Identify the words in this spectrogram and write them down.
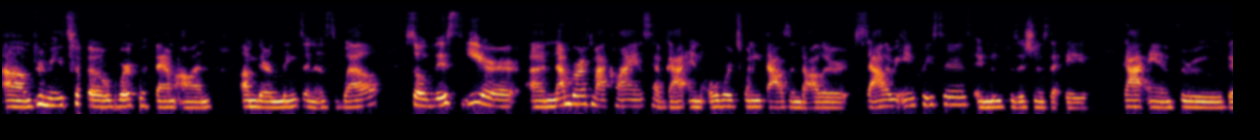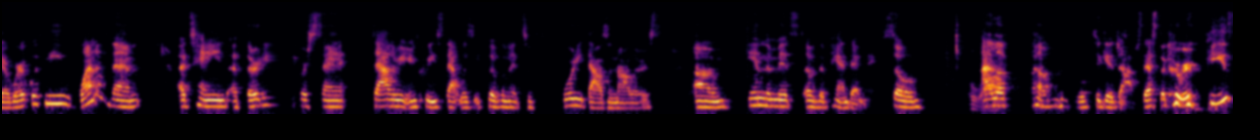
um, for me to work with them on um, their LinkedIn as well. So this year, a number of my clients have gotten over $20,000 salary increases in new positions that they've gotten through their work with me. One of them attained a 30% salary increase that was equivalent to $40,000 um, in the midst of the pandemic. So wow. I love helping people to get jobs. That's the career piece.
